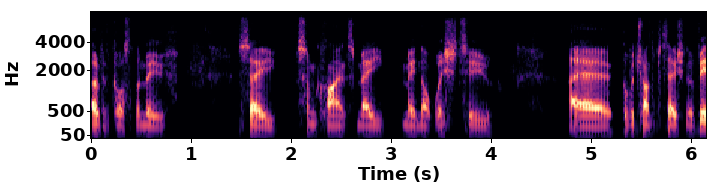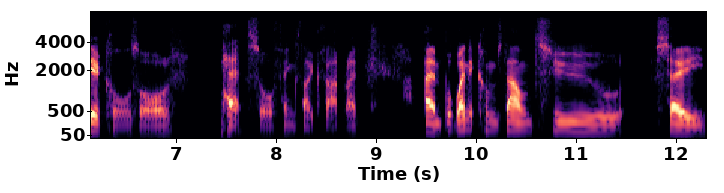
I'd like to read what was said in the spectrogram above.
over the course of the move. Say some clients may may not wish to uh, cover transportation of vehicles or pets or things like that, right? Um, but when it comes down to, say,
